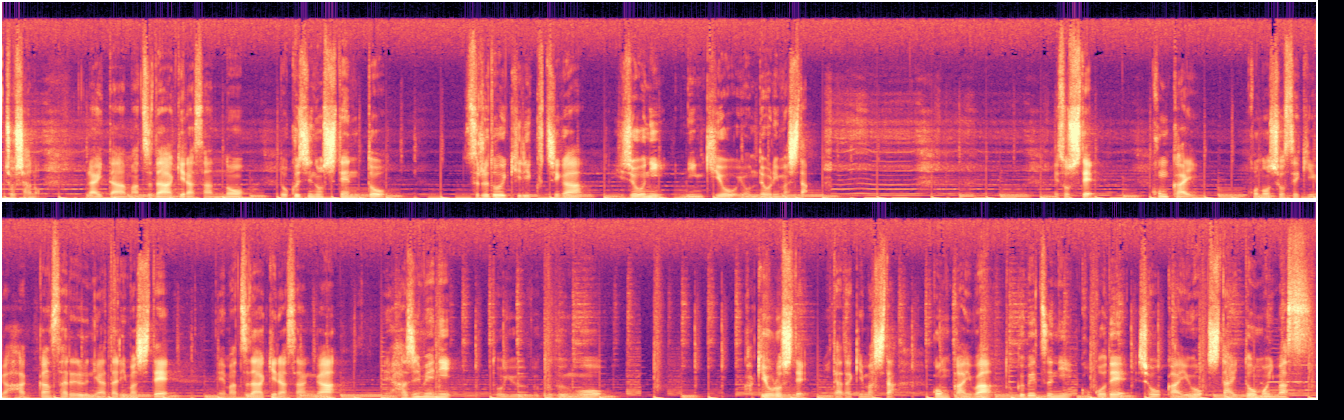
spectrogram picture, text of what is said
著者のライター松田明さんの独自の視点と鋭い切り口が非常に人気を呼んでおりましたそして今回この書籍が発刊されるにあたりまして松田明さんが「はじめに」という部分を書き下ろしていただきました。今回は特別にここで紹介をしたいと思います。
